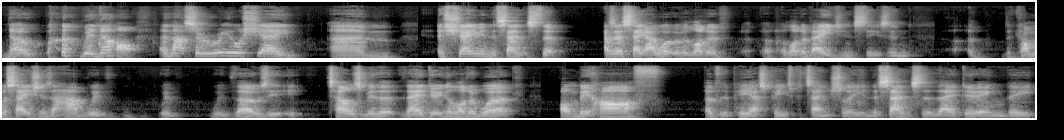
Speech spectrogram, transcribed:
no, we're not, and that's a real shame. Um, a shame in the sense that, as I say, I work with a lot of a lot of agencies, and uh, the conversations I have with with with those, it, it tells me that they're doing a lot of work on behalf of the PSPs potentially, in the sense that they're doing the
